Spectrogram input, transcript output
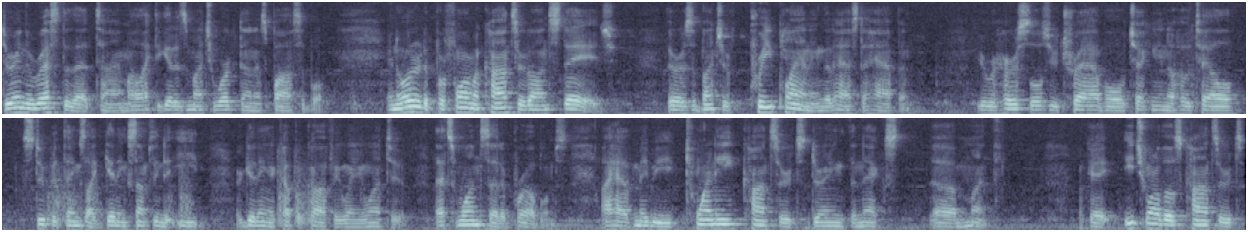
During the rest of that time, I like to get as much work done as possible. In order to perform a concert on stage, there is a bunch of pre-planning that has to happen. Your rehearsals, your travel, checking in a hotel, stupid things like getting something to eat or getting a cup of coffee when you want to. That's one set of problems. I have maybe 20 concerts during the next uh, month. Okay, each one of those concerts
